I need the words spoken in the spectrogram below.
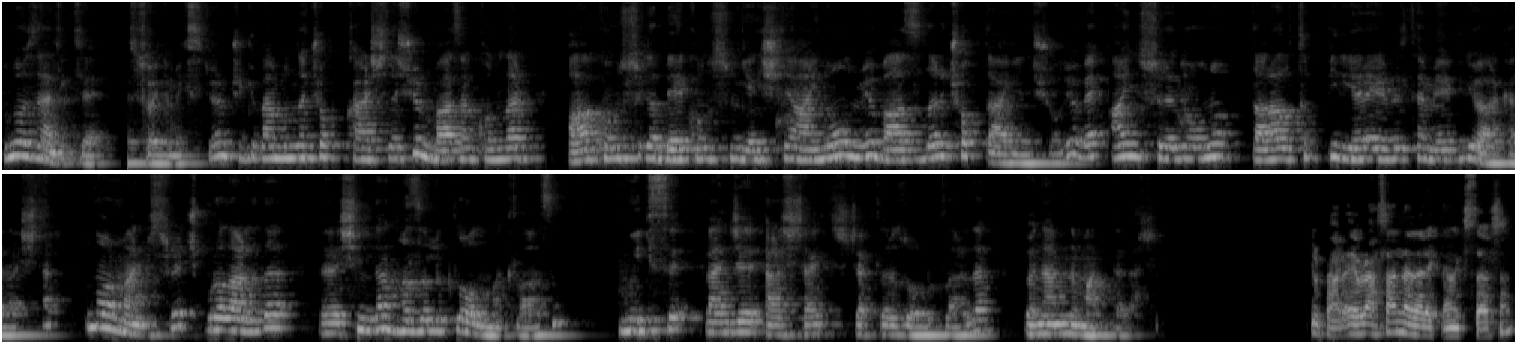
Bunu özellikle söylemek istiyorum. Çünkü ben bunda çok karşılaşıyorum. Bazen konular A konusuyla B konusunun genişliği aynı olmuyor. Bazıları çok daha geniş oluyor ve aynı sürede onu daraltıp bir yere evriltemeyebiliyor arkadaşlar. Bu normal bir süreç. Buralarda da e, şimdiden hazırlıklı olmak lazım. Bu ikisi bence karşılaşacakları zorluklarda önemli maddeler. Süper. Evren sen neler eklemek istersen?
